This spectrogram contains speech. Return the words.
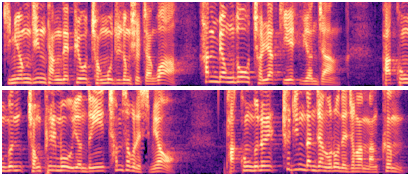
김영진 당대표 정무주정실장과 한병도 전략기획위원장, 박홍근 정필모 의원 등이 참석을 했으며 박홍근을 추진단장으로 내정한 만큼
